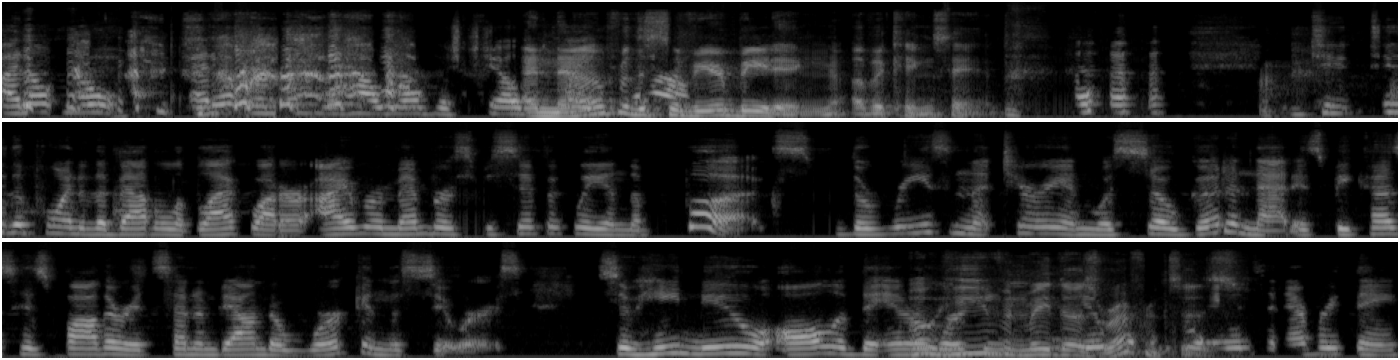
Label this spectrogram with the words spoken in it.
I don't know I don't remember how well the show And now played for the severe beating of a king's hand. to to the point of the Battle of Blackwater, I remember specifically in the books, the reason that Tyrion was so good in that is because his father had sent him down to work in the sewers. So he knew all of the inner Oh, he even made those references. and everything.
